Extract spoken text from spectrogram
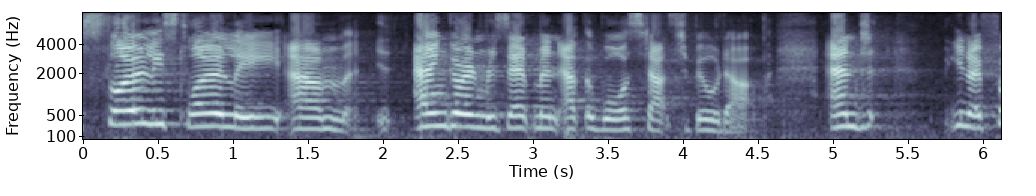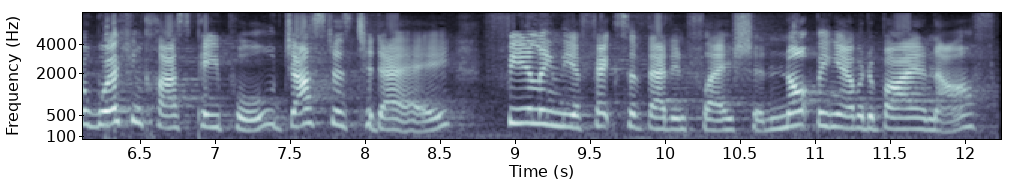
slowly, slowly, um, anger and resentment at the war starts to build up. And, you know, for working class people, just as today, feeling the effects of that inflation, not being able to buy enough,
